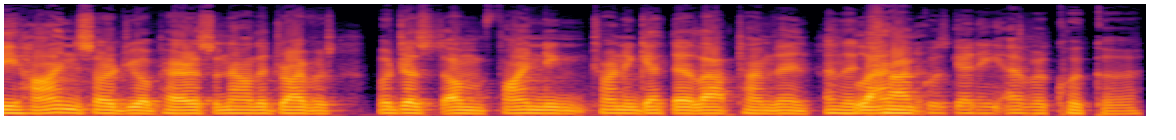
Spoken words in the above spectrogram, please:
behind Sergio Perez. So now the drivers were just um finding trying to get their lap times in. And the Land- track was getting ever quicker.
